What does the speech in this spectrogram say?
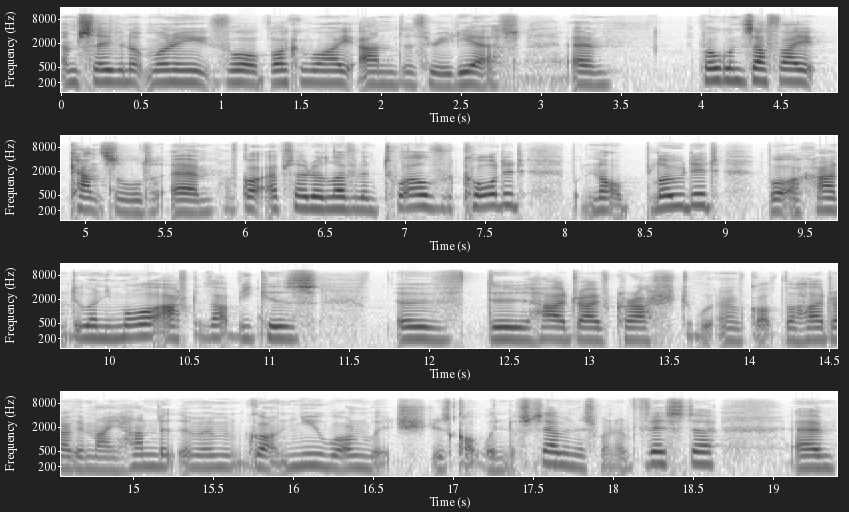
I'm saving up money for Black and White and the 3DS. Um, Pokemon Sapphire cancelled. Um, I've got episode 11 and 12 recorded, but not uploaded, but I can't do any more after that because of the hard drive crashed. I've got the hard drive in my hand at the moment. I've got a new one which has got Windows 7. This one has Vista. Um,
